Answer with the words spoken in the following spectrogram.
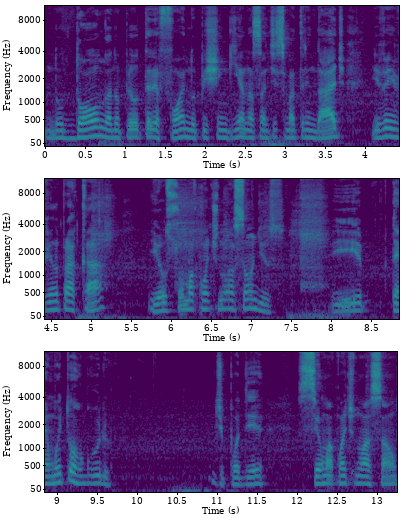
no Donga, no Pelo Telefone, no Pixinguinha, na Santíssima Trindade e vem vindo pra cá. E eu sou uma continuação disso. E tenho muito orgulho de poder ser uma continuação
